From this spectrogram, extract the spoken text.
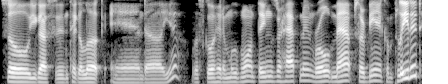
so you guys can take a look and uh, yeah let's go ahead and move on things are happening roadmaps are being completed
